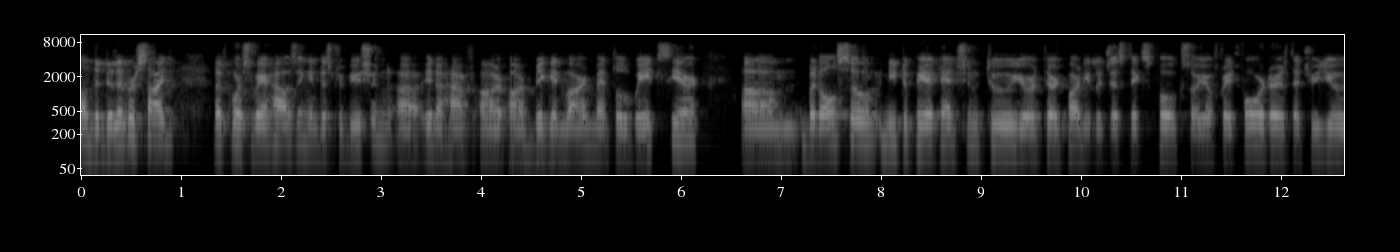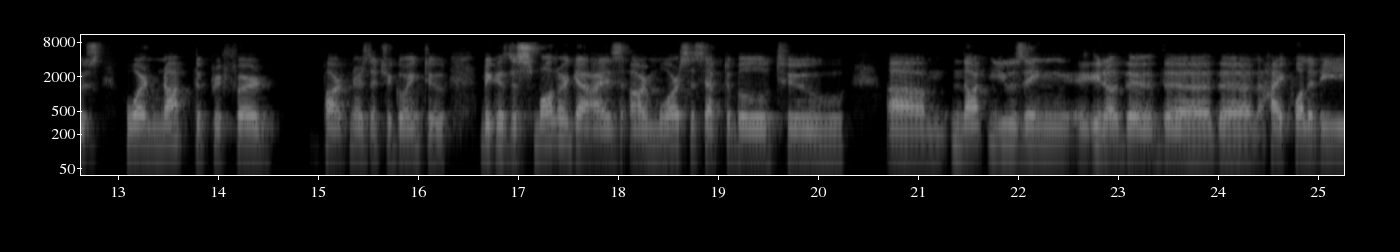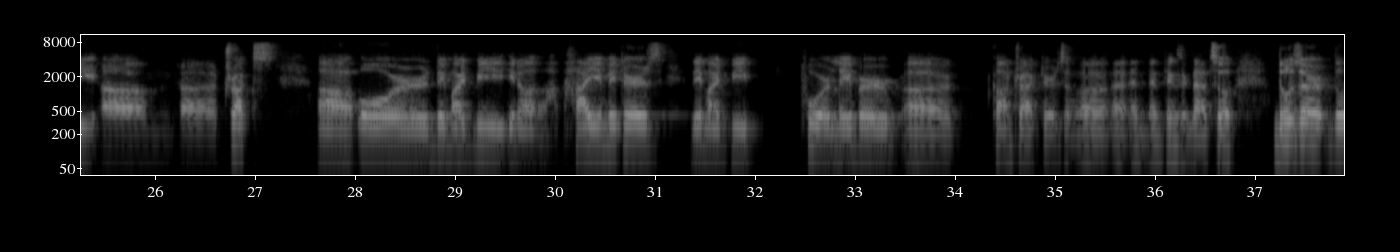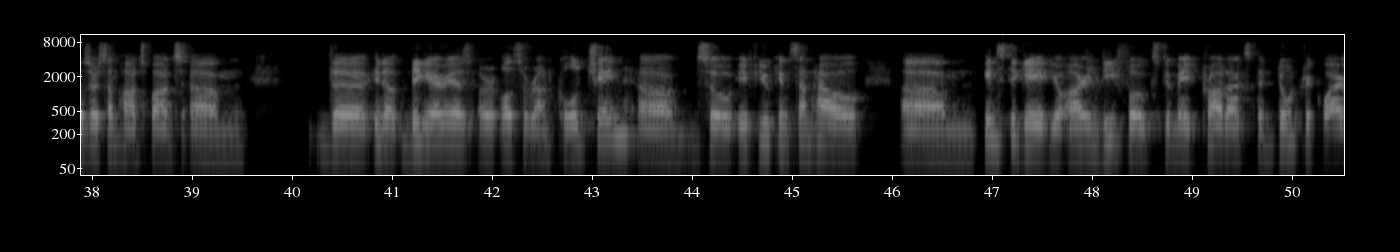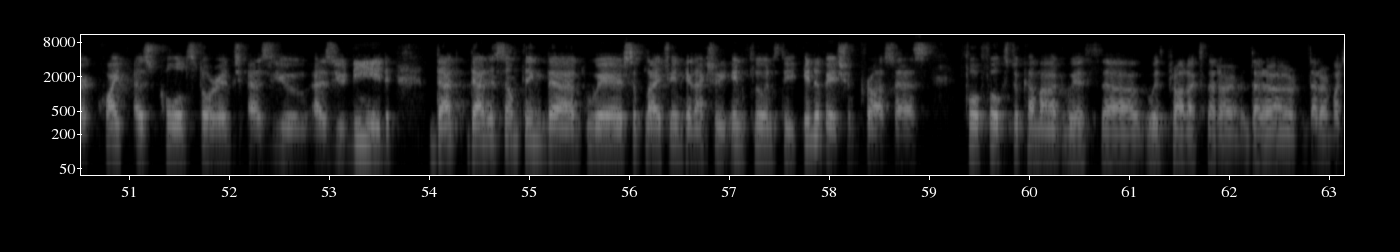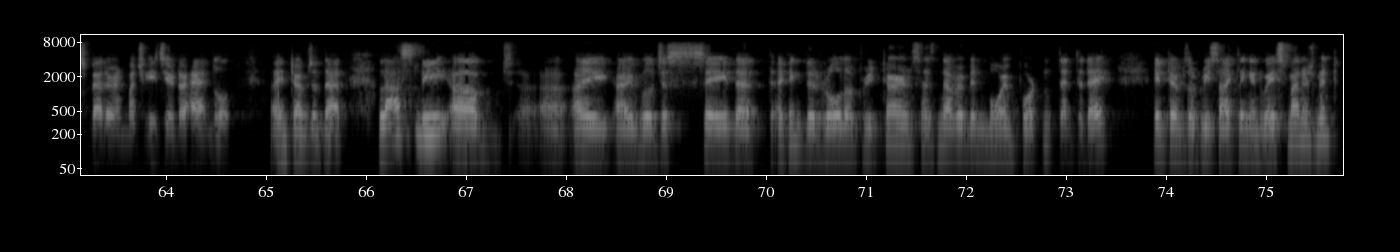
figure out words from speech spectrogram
On the deliver side, of course, warehousing and distribution, uh, you know, have are, are big environmental weights here, um, but also need to pay attention to your third-party logistics folks or your freight forwarders that you use who are not the preferred partners that you're going to, because the smaller guys are more susceptible to um, not using, you know, the the the, the high quality um, uh, trucks uh, or they might be you know high emitters they might be poor labor uh, contractors uh, and, and things like that. So those are those are some hotspots. Um, the you know big areas are also around cold chain. Uh, so if you can somehow um, instigate your R&D folks to make products that don't require quite as cold storage as you as you need. That that is something that where supply chain can actually influence the innovation process for folks to come out with uh, with products that are that are that are much better and much easier to handle in terms of that. Lastly, um, uh, I I will just say that I think the role of returns has never been more important than today in terms of recycling and waste management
